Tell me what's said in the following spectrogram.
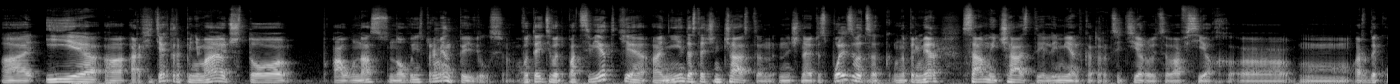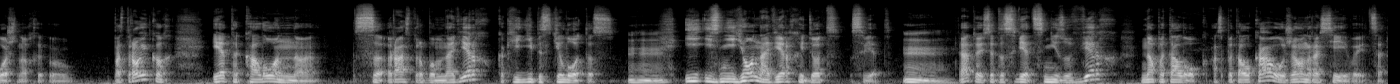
И а, архитекторы понимают, что а у нас новый инструмент появился. Вот эти вот подсветки, они достаточно часто начинают использоваться. Например, самый частый элемент, который цитируется во всех э, ардекошных э, постройках, это колонна с раструбом наверх, как египетский лотос, угу. и из нее наверх идет свет. Mm. Да, то есть это свет снизу вверх на потолок, а с потолка уже он рассеивается.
